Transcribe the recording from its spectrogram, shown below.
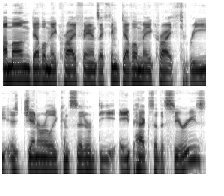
Among Devil May Cry fans, I think Devil May Cry 3 is generally considered the apex of the series.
